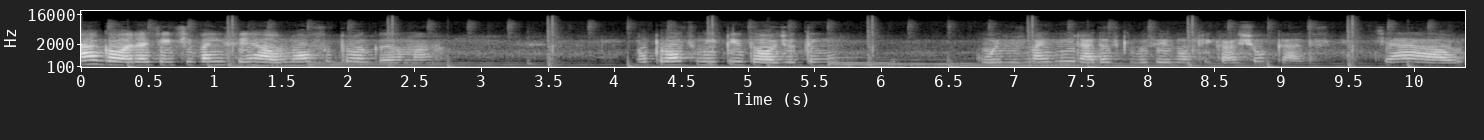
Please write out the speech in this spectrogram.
Agora a gente vai encerrar o nosso programa. No próximo episódio tem coisas mais iradas que vocês vão ficar chocados. Tchau.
